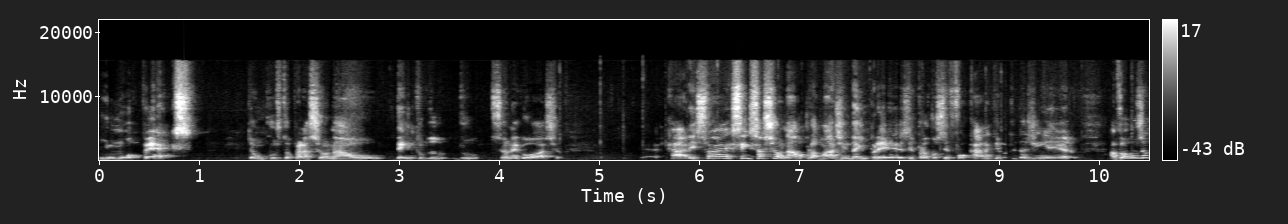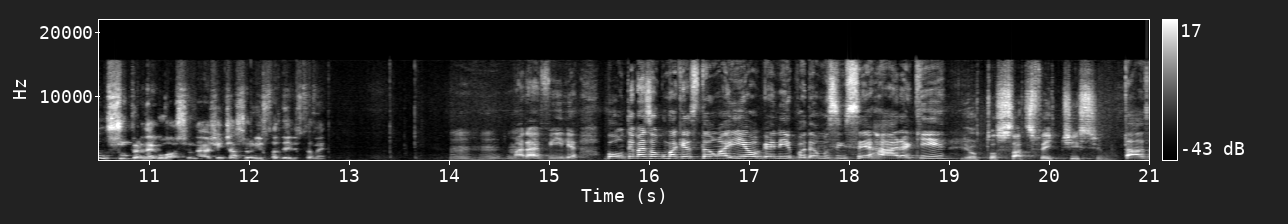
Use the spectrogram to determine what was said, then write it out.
em um OPEX, que é um custo operacional dentro do, do seu negócio, cara, isso é sensacional para a margem da empresa e para você focar naquilo que dá dinheiro. A Vamos é um super negócio, né? A gente é acionista deles também. Uhum, maravilha. Bom, tem mais alguma questão aí, Gani? Podemos encerrar aqui? Eu estou satisfeitíssimo. Tá.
